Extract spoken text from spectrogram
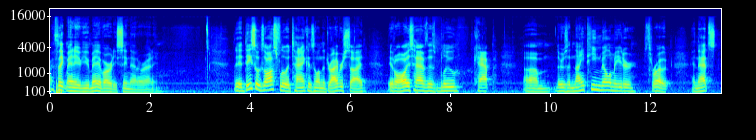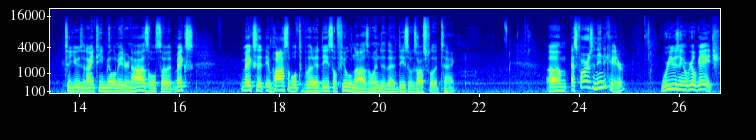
I think many of you may have already seen that already. The diesel exhaust fluid tank is on the driver's side. It'll always have this blue cap. Um, there's a 19 millimeter throat, and that's to use a 19 millimeter nozzle, so it makes makes it impossible to put a diesel fuel nozzle into the diesel exhaust fluid tank. Um, as far as an indicator, we're using a real gauge.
